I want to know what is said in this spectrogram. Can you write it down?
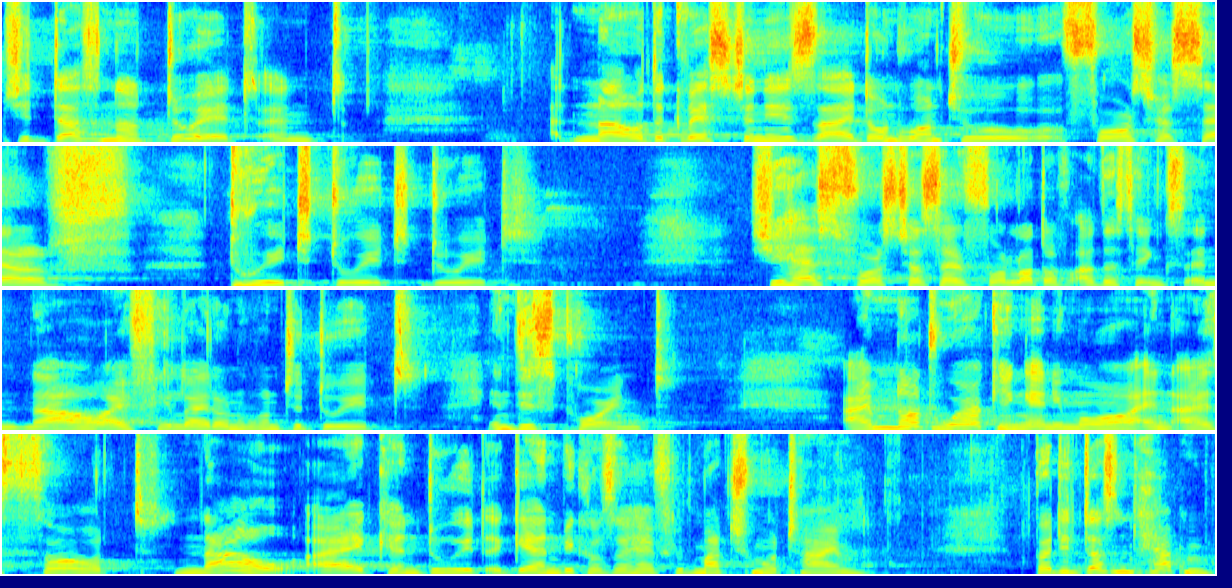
she does not do it. And now the question is I don't want to force herself, do it, do it, do it she has forced herself for a lot of other things, and now I feel I don't want to do it in this point. I'm not working anymore, and I thought now I can do it again because I have much more time. But it doesn't happen.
